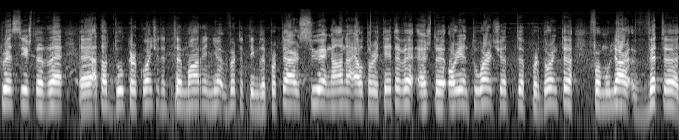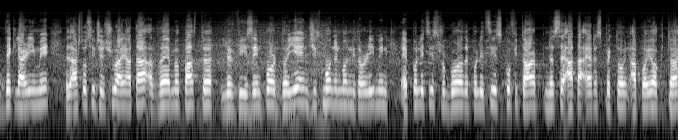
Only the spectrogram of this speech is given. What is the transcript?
kryesisht dhe ata du kërkojnë që të marrin një vërtetim dhe për këtë arsye nga ana e autoriteteve është orientuar që të përdorin këtë formular vetëdeklarimi dhe ashtu siç e quajnë ata dhe më pas të lëvizin, por do jenë gjithmonë nën monitorimin e policisë rrugore dhe policisë kufitare nëse ata e respektojnë apo jo këtë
